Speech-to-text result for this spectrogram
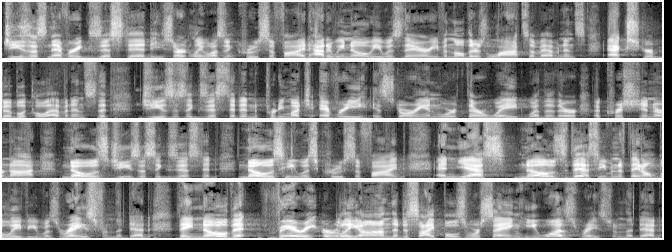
Jesus never existed. He certainly wasn't crucified. How do we know he was there? Even though there's lots of evidence, extra biblical evidence that Jesus existed, and pretty much every historian worth their weight, whether they're a Christian or not, knows Jesus existed, knows he was crucified, and yes, knows this, even if they don't believe he was raised from the dead, they know that very early on the disciples were saying he was raised raised from the dead,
